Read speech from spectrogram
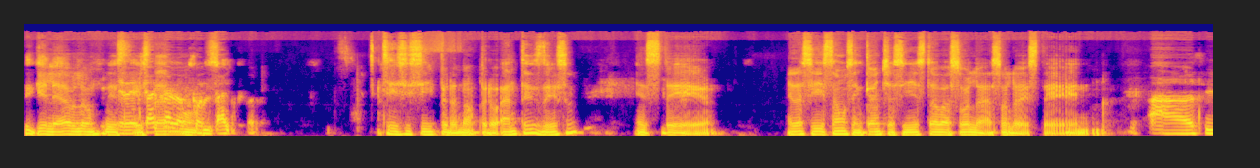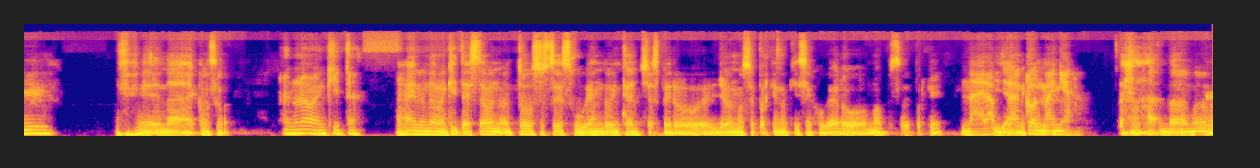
y que le hablo. que este, le saca los contactos. Sí, sí, sí, pero no, pero antes de eso, este, era así, estábamos en cancha, sí, estaba sola, sola, este, en, Ah, sí. en la, ¿cómo se llama? En una banquita. Ah, en una banquita estaban todos ustedes jugando en canchas, pero yo no sé por qué no quise jugar o no sé por qué. Nah, era plan con quedé. maña. no, no, no.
